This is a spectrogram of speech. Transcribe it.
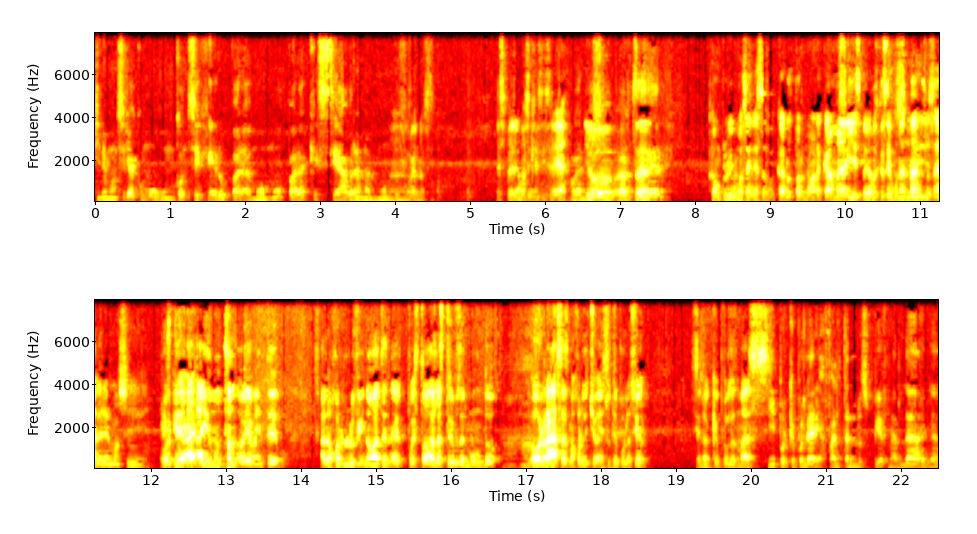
Kinemon sería como un consejero para Momo para que se abran al mundo, Mm, bueno, sí. Esperemos que así sea. Bueno, Yo, concluimos en eso. Carlos para una cama y esperemos que se unan Sí, más. O sea, esperemos, sí. porque Este- hay, hay un montón, obviamente. A lo mejor Luffy no va a tener pues todas las tribus del mundo, Ajá. o razas, mejor dicho, en su Sí. tripulación. Sino que pues las más. Sí, porque pues le haría falta los piernas largas,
